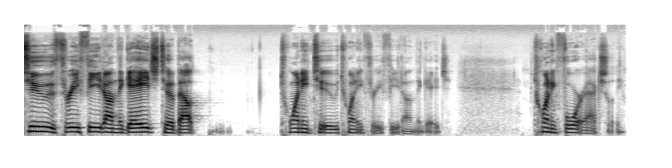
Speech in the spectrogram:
two, three feet on the gauge to about 22, 23 feet on the gauge. 24, actually.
